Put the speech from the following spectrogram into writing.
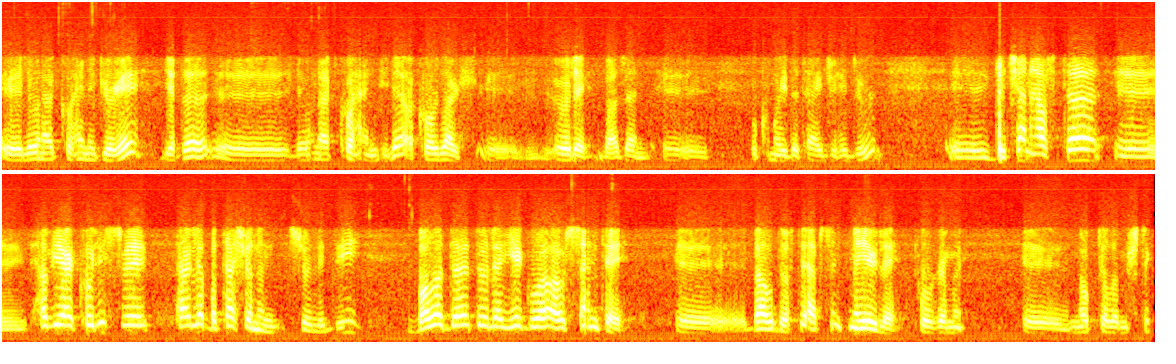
E, Leonard Cohen'e göre ya da Leonard Cohen ile akorlar öyle bazen okumayı da tercih ediyorum. Geçen hafta Javier Colis ve Perla Batasha'nın söylediği Balada de la Yegua Ausente Ballad of the Absent Mayor ile programı e, noktalamıştık.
